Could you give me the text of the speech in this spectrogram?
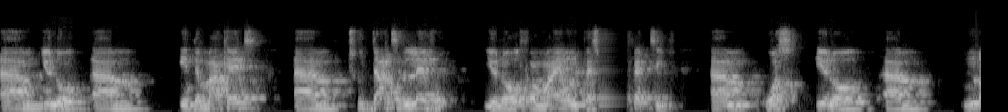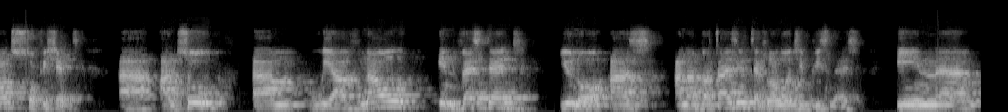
um, you know, um, in the market um, to that level, you know, from my own perspective, um, was, you know, um, not sufficient. Uh, and so we have now invested, you know, as an advertising technology business in, um,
